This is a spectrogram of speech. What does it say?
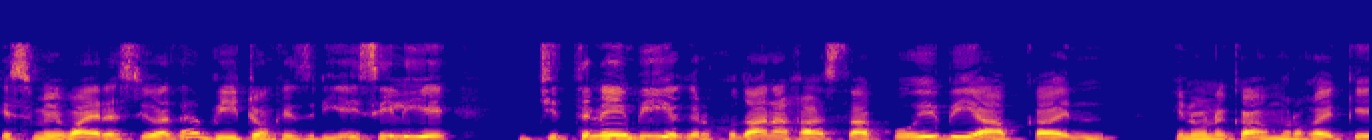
इसमें वायरस जो है बीटों के ज़रिए। इसीलिए जितने भी अगर खुदा न खास्ता कोई भी आपका इन, इन्होंने कहा मुर्गे के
